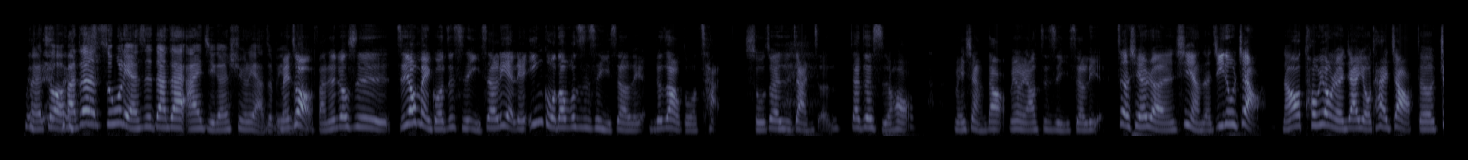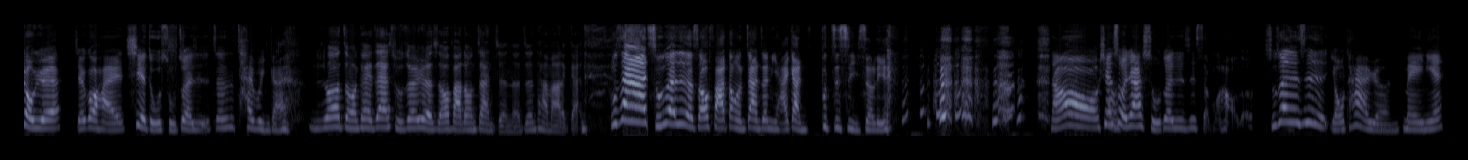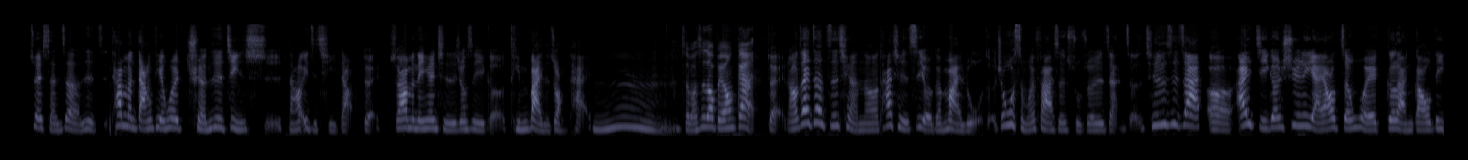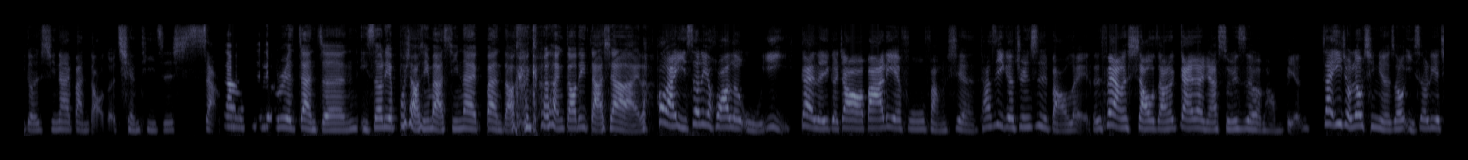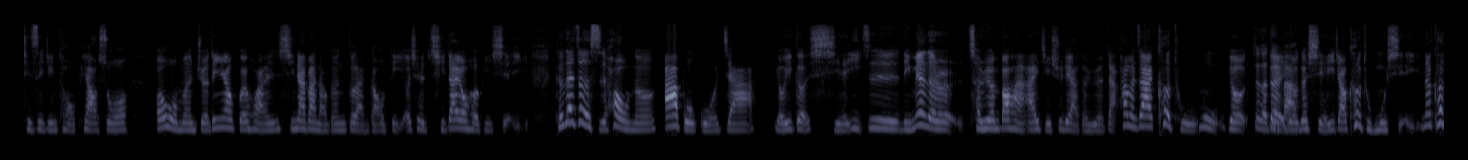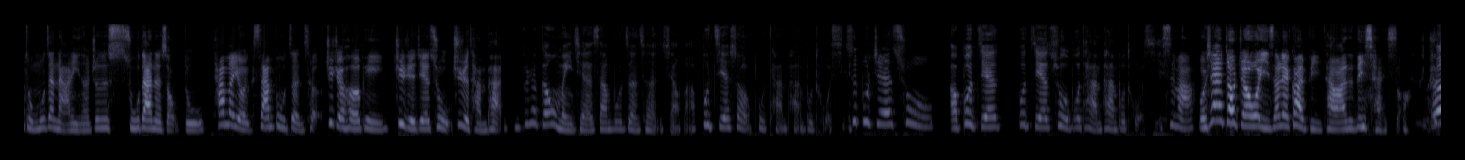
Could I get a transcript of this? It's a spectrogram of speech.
没错，反正 苏联是站在埃及跟叙利亚这边。没错，反正就是只有美国支持以色列，连英国都不支持以色列，你就知道有多惨。赎罪日战争在这时候，没想到没有人要支持以色列，这些人信仰着基督教。然后偷用人家犹太教的旧约，结果还亵渎赎罪日，真的是太不应该。你说怎么可以在赎罪日的时候发动战争呢？真是他妈的干！不是啊，赎罪日的时候发动了战争，你还敢不支持以色列？然后先说一下赎罪日是什么好了。赎罪日是犹太人每年最神圣的日子，他们当天会全日禁食，然后一直祈祷。对，所以他们那天其实就是一个停摆的状态。嗯，什么事都不用干。对，然后在这之前呢，它其实是有一个脉络的，就为什么会发生赎罪日战争？其实是在呃埃及跟叙利亚要争回戈兰高地跟西奈半岛的前提之上。上次六日战争，以色列不小心把西奈半岛跟 戈兰高地打。下来了。后来以色列花了五亿盖了一个叫巴列夫防线，它是一个军事堡垒，非常嚣张，就盖在人家苏伊士河旁边。在一九六七年的时候，以色列其实已经投票说，而我们决定要归还西奈半岛跟戈兰高地，而且期待用和平协议。可是在这个时候呢，阿拉伯国家。有一个协议，是里面的成员包含埃及、叙利亚跟约旦，他们在克土木有这个对有一个协议叫克土木协议。那克土木在哪里呢？就是苏丹的首都。他们有三步政策：拒绝和平、拒绝接触、拒绝谈判。你不是跟我们以前的三步政策很像吗？不接受、不谈判、不妥协。是不接触哦，不接。不接触、不谈判、不妥协，是吗？我现在都觉得我以色列快比台湾的地才熟，因为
